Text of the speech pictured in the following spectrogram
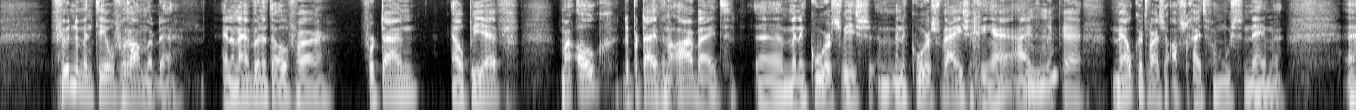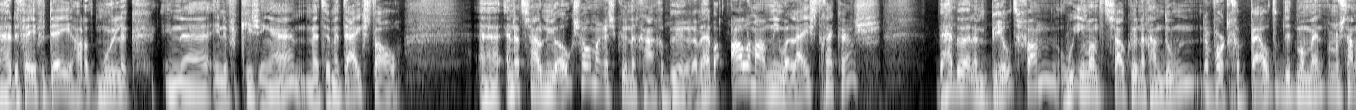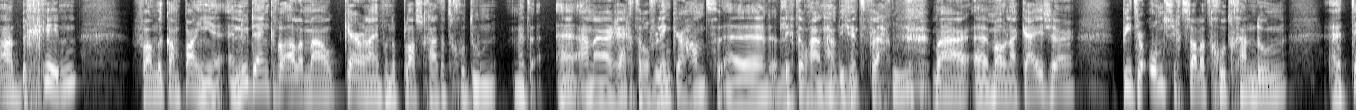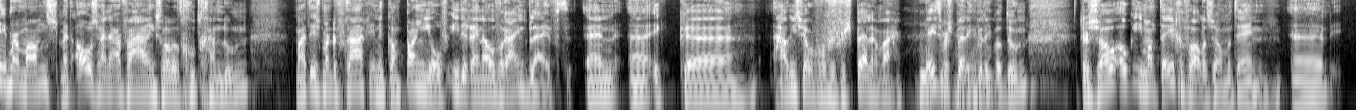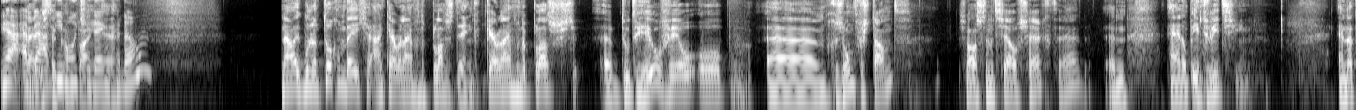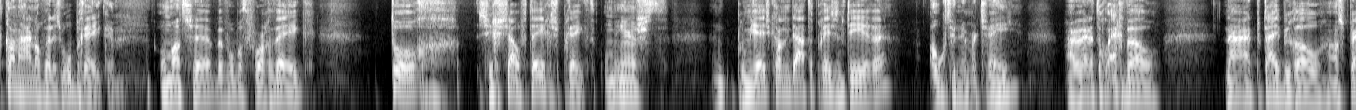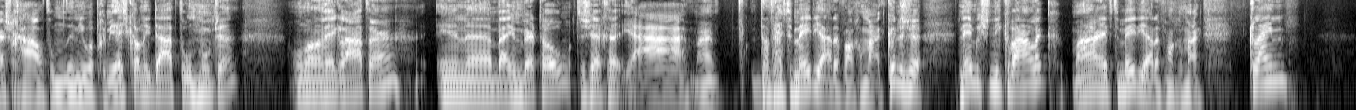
fundamenteel veranderde. En dan hebben we het over Fortuin, LPF, maar ook de Partij van de Arbeid uh, met, een koerswis, met een koerswijziging. Hè, eigenlijk mm -hmm. uh, Melkert, waar ze afscheid van moesten nemen. Uh, de VVD had het moeilijk in, in de verkiezingen hè, met, met Dijkstal. en dat zou nu ook zomaar eens kunnen gaan gebeuren. We hebben allemaal nieuwe lijsttrekkers. We hebben wel een beeld van hoe iemand het zou kunnen gaan doen. Er wordt gepeild op dit moment, maar we staan aan het begin van de campagne. En nu denken we allemaal, Caroline van der Plas gaat het goed doen... Met, aan haar rechter of linkerhand. Uh, het ligt er aan wie het vraagt. Mhm. Maar uh, Mona Keizer, Pieter Omtzigt zal het goed gaan doen. Uh, Timmermans, met al zijn ervaring, zal het goed gaan doen. Maar het is maar de vraag in een campagne of iedereen overeind blijft. En ik hou niet zo van voorspellen, maar deze voorspelling wil ik wel doen. Er zou ook iemand tegenvallen zometeen. ja, en bij wie moet je denken dan? Nou, ik moet dan toch een beetje aan Caroline van der Plas denken. Caroline van der Plas uh, doet heel veel op uh, gezond verstand, zoals ze het zelf zegt, hè, en, en op intuïtie. En dat kan haar nog wel eens opbreken. Omdat ze bijvoorbeeld vorige week toch zichzelf tegenspreekt. Om eerst een premierskandidaat te presenteren, ook de nummer twee. Maar we werden toch echt wel naar het partijbureau als pers gehaald om de nieuwe premierskandidaat te ontmoeten. Om dan een week later in, uh, bij Humberto te zeggen: ja, maar dat heeft de media ervan gemaakt. Kunnen ze, neem ik ze niet kwalijk, maar heeft de media ervan gemaakt. Klein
